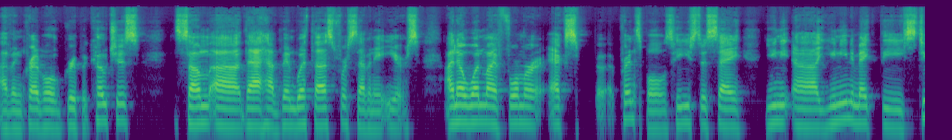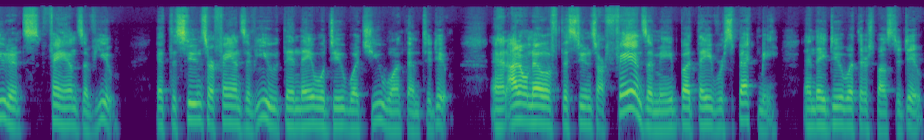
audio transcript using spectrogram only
I have an incredible group of coaches, some uh, that have been with us for seven, eight years. I know one of my former ex uh, principals, he used to say, you need, uh, you need to make the students fans of you. If the students are fans of you, then they will do what you want them to do. And I don't know if the students are fans of me, but they respect me and they do what they're supposed to do.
